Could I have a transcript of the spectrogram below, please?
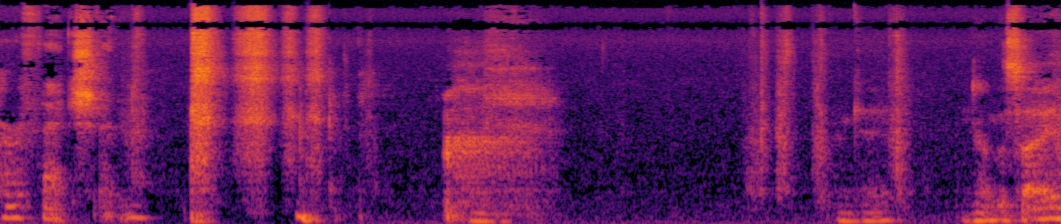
Perfection. Okay. On the side.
